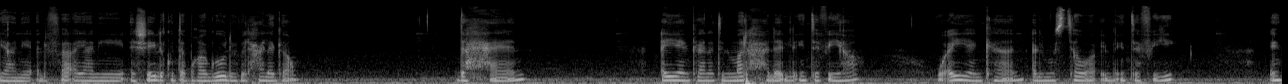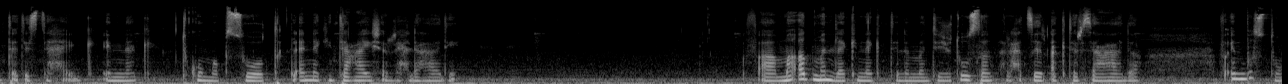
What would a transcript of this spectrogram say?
يعني الف يعني الشيء اللي كنت أبغى أقوله في الحلقة دحين أيا كانت المرحلة اللي أنت فيها وأيا كان المستوى اللي أنت فيه أنت تستحق إنك تكون مبسوط لأنك أنت عايش الرحلة هذه. فما أضمن لك أنك أنت لما تيجي توصل راح تصير أكتر سعادة. فانبسطوا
